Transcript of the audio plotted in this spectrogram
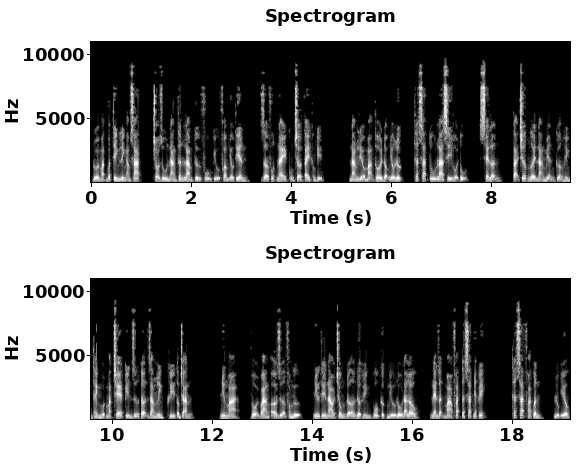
Đối mặt bất thình lình ám sát, cho dù nàng thân làm tử phụ cựu phẩm yêu tiên, giờ phút này cũng trở tay không kịp. Nàng liều mạng thôi động yêu lực, thất sát tu la xỉ hội tụ xen lẫn, tại trước người nàng miễn cưỡng hình thành một mặt che kín giữ tợn răng linh khí tầm chắn. Nhưng mà, vội vàng ở giữa phòng ngự, như thế nào chống đỡ được hình vô cực mưu đồ đã lâu, nén giận mà phát tất sát nhất kích thất sát pha quân, lục yêu.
